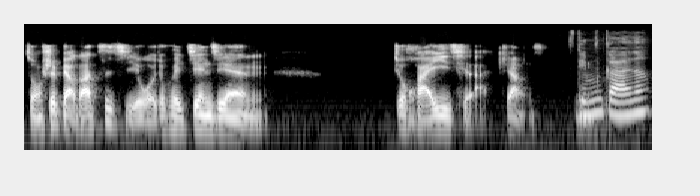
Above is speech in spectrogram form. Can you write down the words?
总是表达自己，我就会渐渐就怀疑起来，这样子。点解呢？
